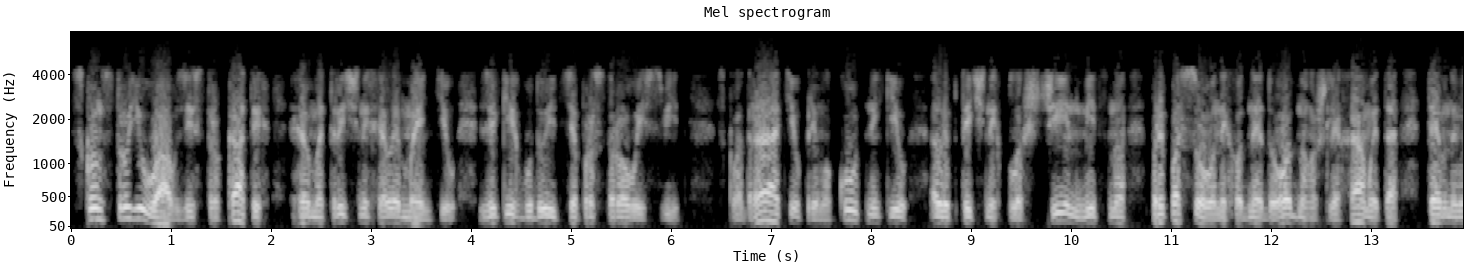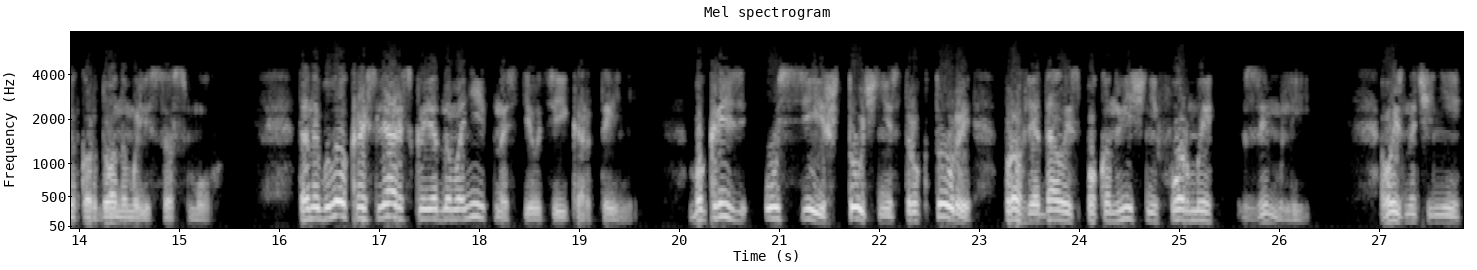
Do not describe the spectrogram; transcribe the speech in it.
сконструював зі строкатих геометричних елементів, з яких будується просторовий світ, з квадратів, прямокутників, елептичних площин, міцно припасованих одне до одного шляхами та темними кордонами лісосмуг. Та не було креслярської одноманітності у цій картині, бо крізь усі штучні структури проглядали споконвічні форми землі, визначені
